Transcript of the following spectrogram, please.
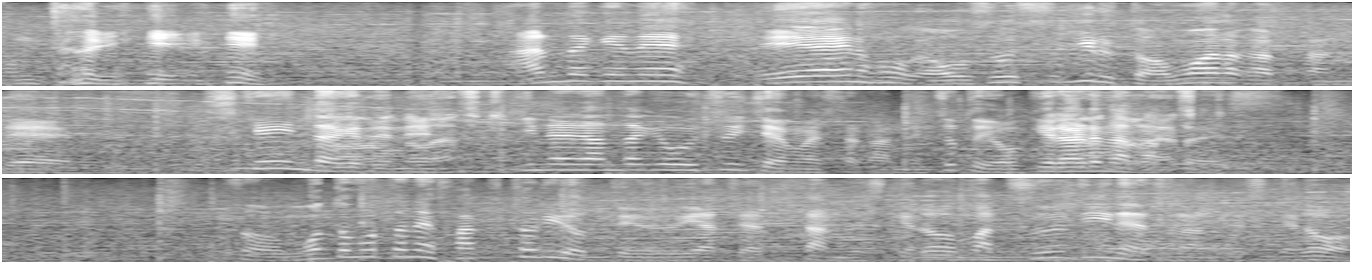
本当に あんだけね、AI の方が遅すぎるとは思わなかったんで、試験員だけでね、いきなりあんだけ追いついちゃいましたからね、ちょっと避けられなかったです。そう、もともとね、ファクトリオっていうやつやってたんですけど、まあ、2D のやつなんですけど、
